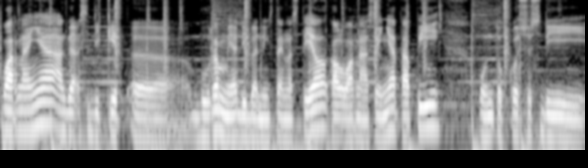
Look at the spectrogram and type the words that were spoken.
warnanya agak sedikit uh, burem ya dibanding stainless steel kalau warna aslinya. Tapi untuk khusus di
